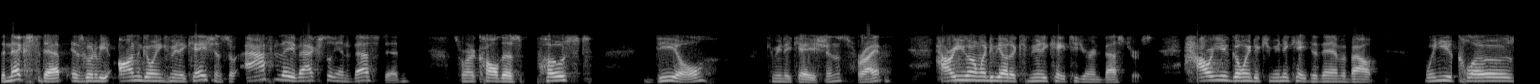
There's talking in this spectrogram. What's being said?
the next step is going to be ongoing communication. So after they've actually invested, so we're going to call this post deal communications, right? How are you going to be able to communicate to your investors? How are you going to communicate to them about when you close,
